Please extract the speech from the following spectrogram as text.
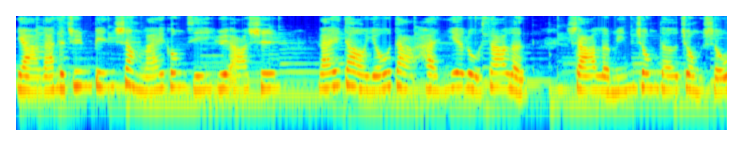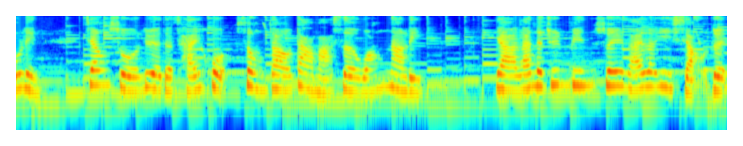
亚兰的军兵上来攻击约阿施，来到犹大和耶路撒冷，杀了民中的众首领，将所掠的财货送到大马色王那里。亚兰的军兵虽来了一小队。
